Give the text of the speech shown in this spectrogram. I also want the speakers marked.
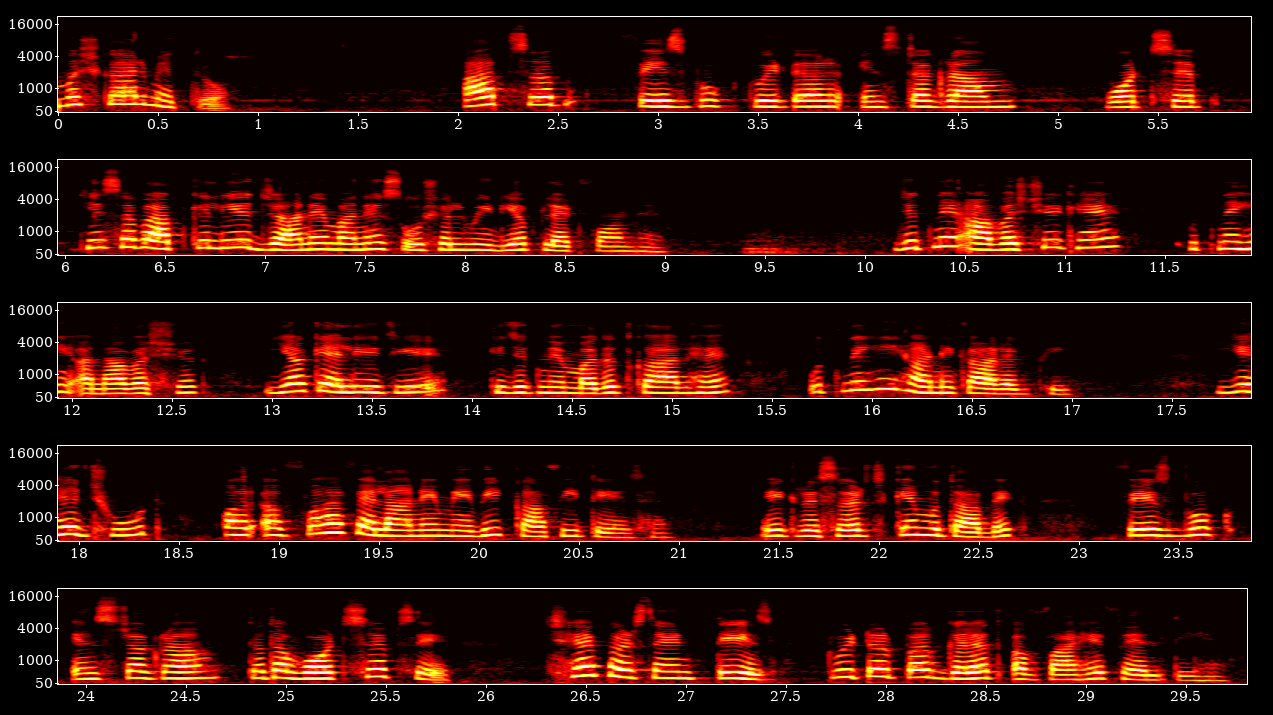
Speaker 1: नमस्कार मित्रों, आप सब फेसबुक ट्विटर इंस्टाग्राम व्हाट्सएप ये सब आपके लिए जाने माने सोशल मीडिया प्लेटफॉर्म हैं। जितने आवश्यक हैं, उतने ही अनावश्यक, या कह लीजिए कि जितने मददगार हैं, उतने ही हानिकारक भी। यह झूठ और अफवाह फैलाने में भी काफ़ी तेज़ है। एक रिसर्च के मुताबिक फेसबुक इंस्टाग्राम तथा व्हाट्सएप से छः परसेंट तेज़ ट्विटर पर गलत अफवाहें फैलती हैं।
